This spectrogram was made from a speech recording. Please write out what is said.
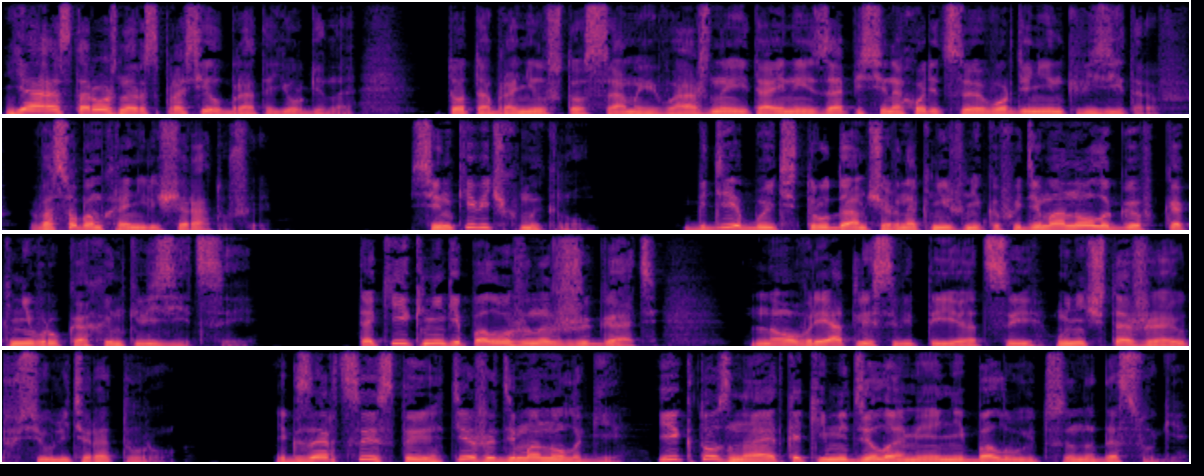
Я осторожно расспросил брата Юргена. Тот обронил, что самые важные и тайные записи находятся в Ордене Инквизиторов, в особом хранилище ратуши. Синкевич хмыкнул. Где быть трудам чернокнижников и демонологов, как не в руках Инквизиции? Такие книги положено сжигать, но вряд ли святые отцы уничтожают всю литературу. Экзорцисты — те же демонологи, и кто знает, какими делами они балуются на досуге.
